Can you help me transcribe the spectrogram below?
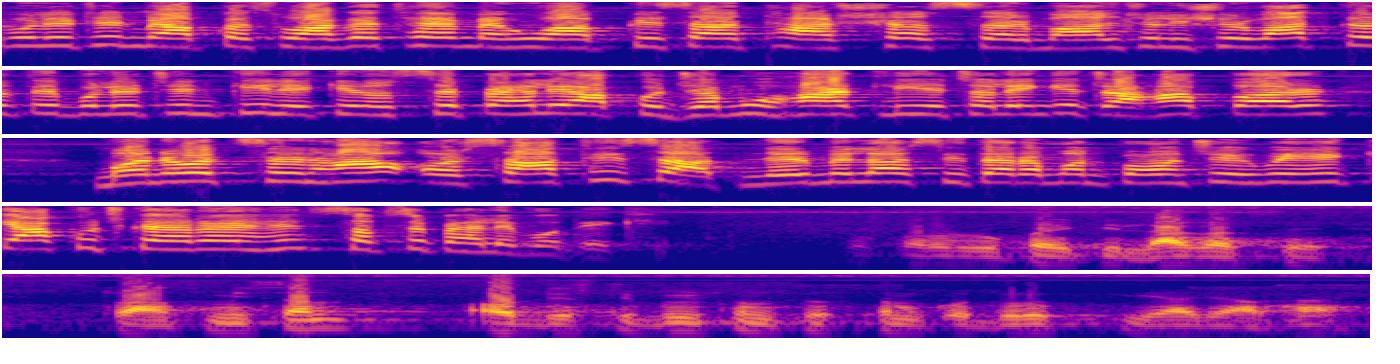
बुलेटिन में आपका स्वागत है। मैं हूँ आपके साथ आशा सरमाल चलिए शुरुआत करते बुलेटिन की, लेकिन उससे पहले आपको जम्मू हाट लिए चलेंगे, जहाँ पर मनोज सिन्हा और साथ ही साथ निर्मला सीतारमन पहुँचे हुए हैं। क्या कुछ कह रहे हैं? सबसे पहले वो देखिए। करोड़ रुपए की लागत से ट्रांसमिशन और डिस्ट्रीब्यूशन सिस्टम को दुरुस्त किया जा रहा है।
